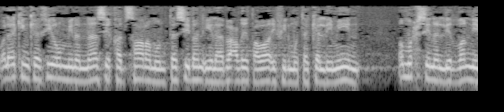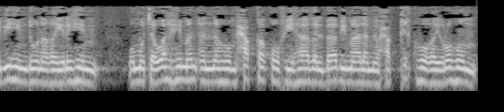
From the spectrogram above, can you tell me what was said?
ولكن كثير من الناس قد صار منتسبا إلى بعض طوائف المتكلمين ومحسنا للظن بهم دون غيرهم ومتوهما أنهم حققوا في هذا الباب ما لم يحققه غيرهم.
